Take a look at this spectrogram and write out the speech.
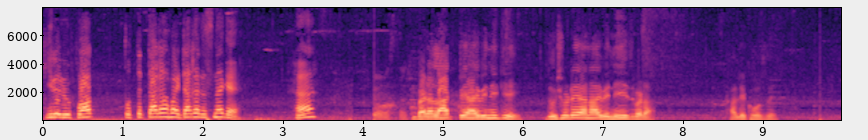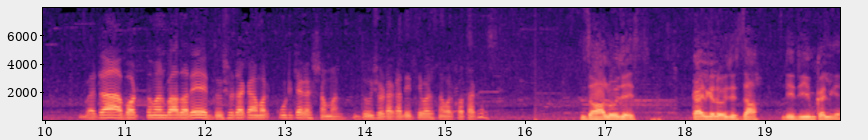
কিরে রূপক তোর তো টাকা পাই টাকা দিস না কে হ্যাঁ? বেটা লাগতে আইবি নাকি? দুশো টাকা না আইবি? নিজ বেটা খালি খোঁজে বেটা বর্তমান বাজারে দুশো টাকা আমার কোটি টাকার সমান। দুইশো টাকা দিতে পারিস না আমার কথা কাজ যা লো যাইস। কালকে লো যাইস যা। দি দিম কালকে।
